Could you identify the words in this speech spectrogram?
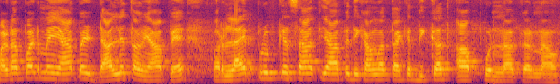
फटाफट मैं यहाँ पे डाल लेता हूँ यहाँ पे, और लाइव प्रूफ के साथ यहाँ पे दिखाऊँगा ताकि दिक्कत आपको ना करना हो।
